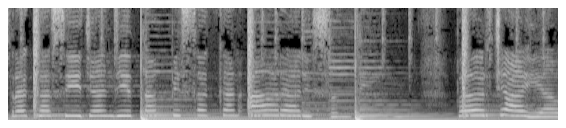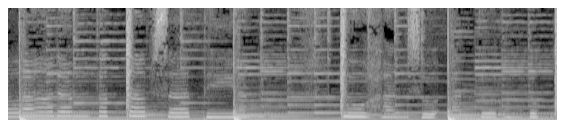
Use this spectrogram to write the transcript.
Terkasih janji tapi seakan ada di samping. Percayalah dan tetap setia. Tuhan su atur untuk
